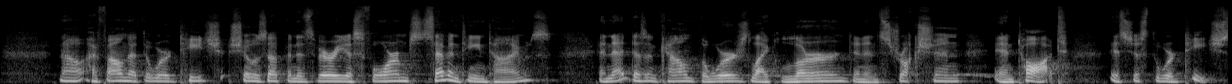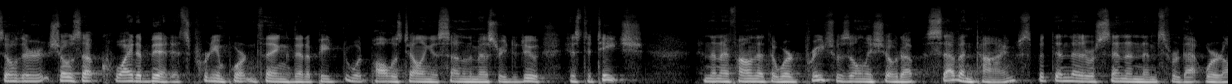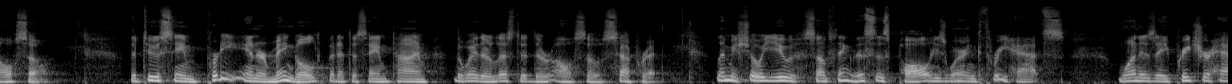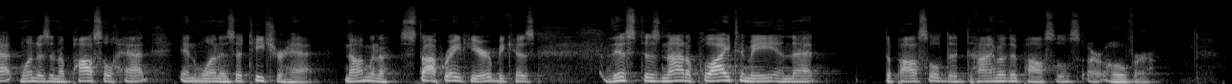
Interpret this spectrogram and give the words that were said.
Now, I found that the word teach shows up in its various forms 17 times, and that doesn't count the words like learned and instruction and taught. It's just the word teach. So there shows up quite a bit. It's a pretty important thing that a, what Paul was telling his son in the ministry to do is to teach. And then I found that the word preach was only showed up seven times, but then there were synonyms for that word also. The two seem pretty intermingled, but at the same time, the way they're listed, they're also separate. Let me show you something. This is Paul. He's wearing three hats. One is a preacher hat, one is an apostle hat, and one is a teacher hat. Now I'm going to stop right here because this does not apply to me in that the apostle, the time of the apostles are over.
